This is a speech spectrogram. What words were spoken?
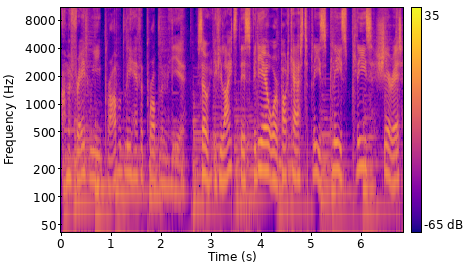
I'm afraid we probably have a problem here. So if you liked this video or podcast, please, please, please share it,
